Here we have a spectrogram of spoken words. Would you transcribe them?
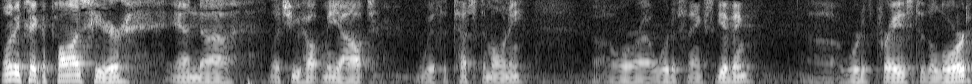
Well, let me take a pause here and uh, let you help me out with a testimony uh, or a word of thanksgiving, uh, a word of praise to the Lord.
